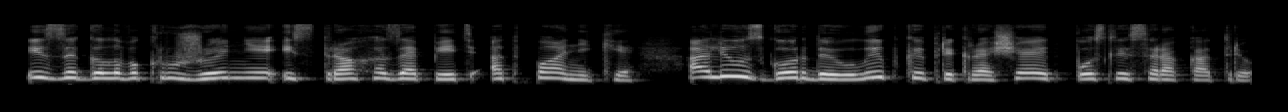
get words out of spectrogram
из-за головокружения и страха запеть от паники, а Лю с гордой улыбкой прекращает после 43.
